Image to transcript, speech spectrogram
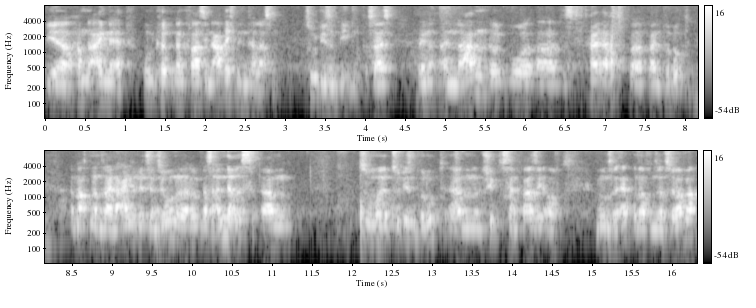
wir haben eine eigene App und könnten dann quasi Nachrichten hinterlassen zu diesem Biegen. Das heißt, wenn ein Laden irgendwo äh, das Teil da hat bei, bei, einem Produkt, dann macht man seine eigene Rezension oder irgendwas anderes ähm, zu, zu, diesem Produkt, ähm, schickt es dann quasi auf in unsere App oder auf unseren Server,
